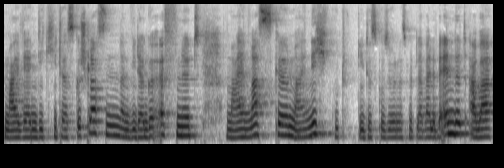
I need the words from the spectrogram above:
Mal werden die Kitas geschlossen, dann wieder geöffnet, mal Maske, mal nicht. Gut, die Diskussion ist mittlerweile beendet, aber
